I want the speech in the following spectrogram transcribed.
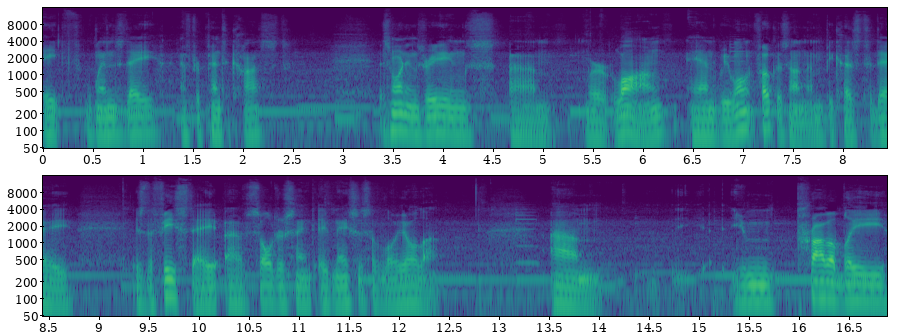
eighth Wednesday after Pentecost. This morning's readings um, were long, and we won't focus on them because today is the feast day of Soldier Saint Ignatius of Loyola. Um, you probably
